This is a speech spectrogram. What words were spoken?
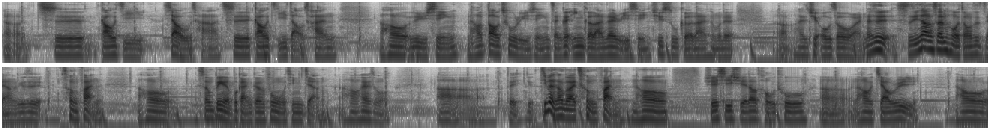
呃，吃高级。下午茶，吃高级早餐，然后旅行，然后到处旅行，整个英格兰在旅行，去苏格兰什么的，呃，还是去欧洲玩。但是实际上生活中是怎样？就是蹭饭，然后生病了不敢跟父母亲讲，然后还有什么啊？对，就基本上都在蹭饭，然后学习学到头秃，呃，然后焦虑，然后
